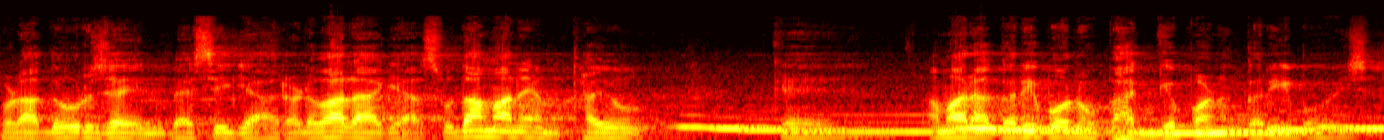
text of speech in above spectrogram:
થોડા દૂર જઈને બેસી ગયા, રડવા લાગ્યા. સુદામાને એમ થયું કે અમારા ગરીબોનું ભાગ્ય પણ ગરીબ હોય છે.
